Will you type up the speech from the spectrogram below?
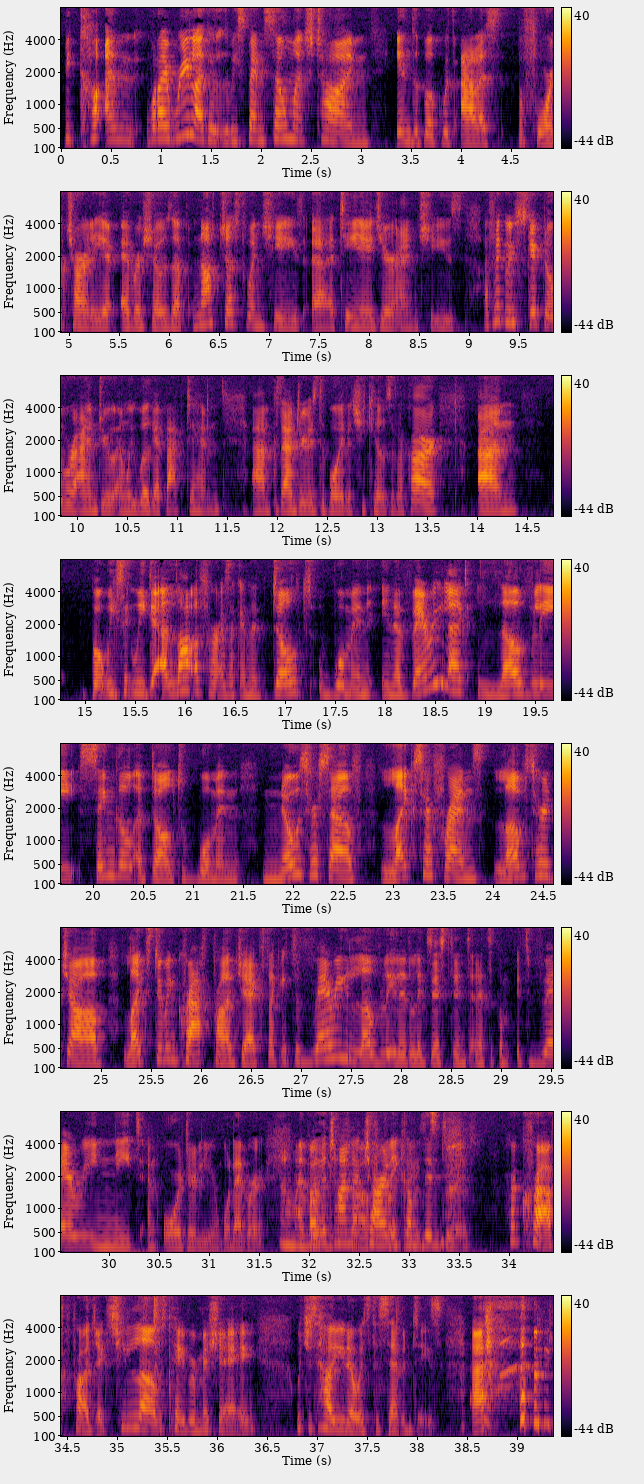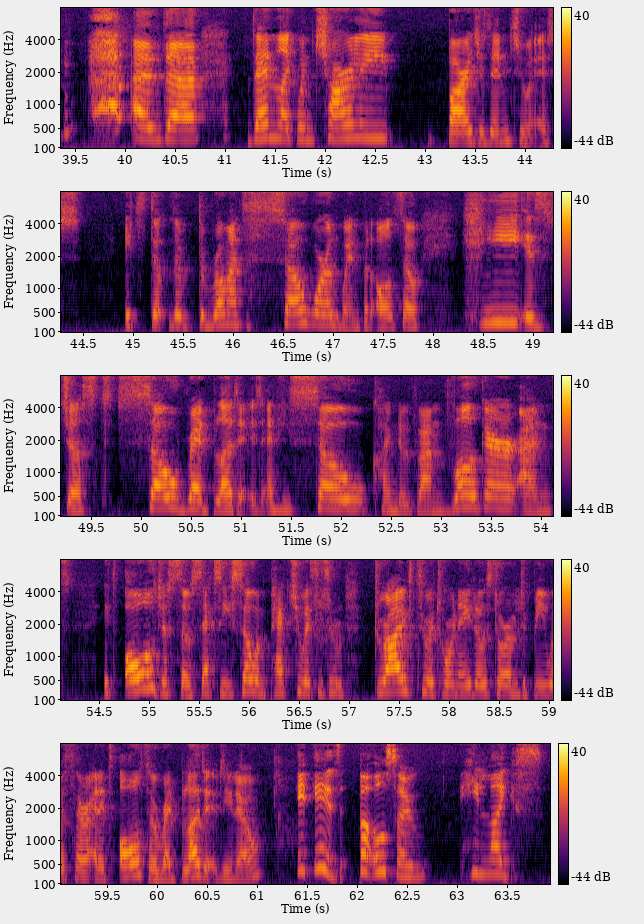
because and what I really like is that we spend so much time in the book with Alice before Charlie ever shows up. Not just when she's a teenager and she's. I think we've skipped over Andrew and we will get back to him because Andrew is the boy that she kills with her car. Um, but we see, we get a lot of her as like an adult woman in a very like lovely single adult woman knows herself likes her friends loves her job likes doing craft projects. Like it's a very lovely little existence and it's a, it's very neat and orderly and whatever. Oh and by the time that Charlie comes into it her craft projects she loves paper mache which is how you know it's the 70s um, and uh, then like when Charlie barges into it it's the, the the romance is so whirlwind but also he is just so red-blooded and he's so kind of um, vulgar and it's all just so sexy so impetuous he sort of drives through a tornado storm to be with her and it's also red-blooded you know It is, but also he likes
